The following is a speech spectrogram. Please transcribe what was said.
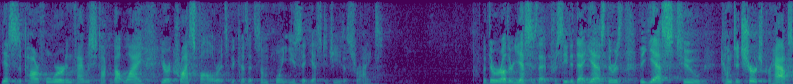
Yes is a powerful word. In fact, let's just talk about why you're a Christ follower. It's because at some point you said yes to Jesus, right? But there were other yeses that preceded that yes. There was the yes to come to church, perhaps,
